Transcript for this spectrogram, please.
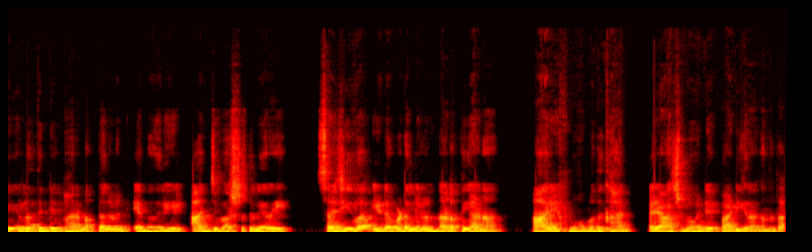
കേരളത്തിന്റെ ഭരണത്തലവൻ എന്ന നിലയിൽ അഞ്ചു വർഷത്തിലേറെ സജീവ ഇടപെടലുകൾ നടത്തിയാണ് ആരിഫ് മുഹമ്മദ് ഖാൻ രാജ്ഭവന്റെ പടിയിറങ്ങുന്നത്.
